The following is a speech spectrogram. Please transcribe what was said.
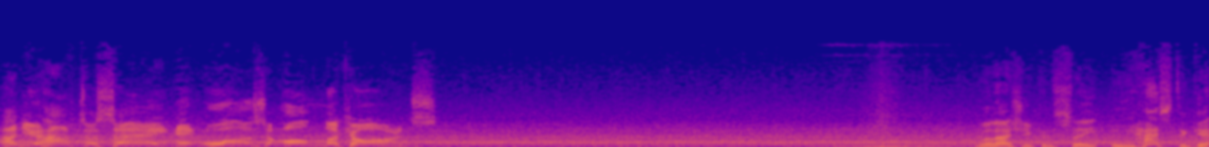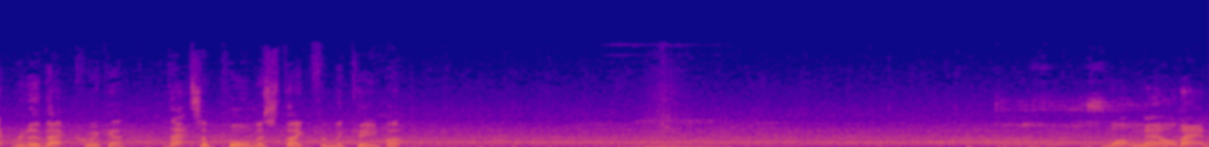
And you have to say it was on the cards. Well, as you can see, he has to get rid of that quicker. That's a poor mistake from the keeper. 1-0 then.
